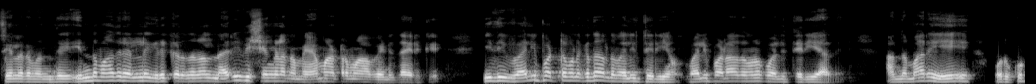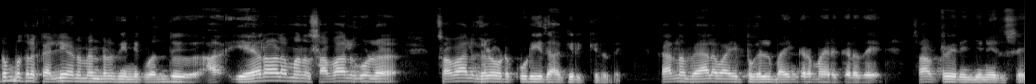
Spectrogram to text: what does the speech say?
சிலர் வந்து இந்த மாதிரி எல்லாம் இருக்கிறதுனால நிறைய விஷயங்களை நம்ம ஏமாற்றமாக ஆக வேண்டியதாக இருக்குது இது வழிபட்டவனுக்கு தான் அந்த வழி தெரியும். வழிபடாதவனுக்கு வழி தெரியாது. அந்த மாதிரி ஒரு குடும்பத்தில் கல்யாணம்ன்றது இன்றைக்கி வந்து ஏராளமான சவால்கள சவால்களோட கூடியதாக இருக்கிறது. காரணம் வேலை வாய்ப்புகள் பயங்கரமாக இருக்கிறது. சாஃப்ட்வேர் இன்ஜினியர்ஸு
